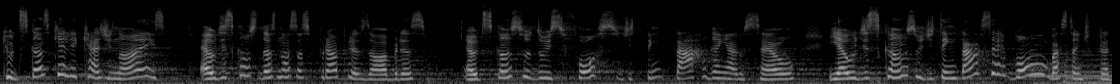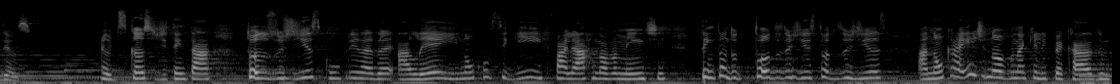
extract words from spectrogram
que o descanso que ele quer de nós é o descanso das nossas próprias obras, é o descanso do esforço de tentar ganhar o céu. E é o descanso de tentar ser bom bastante para Deus. É o descanso de tentar todos os dias cumprir a lei e não conseguir falhar novamente, tentando todos os dias, todos os dias, a não cair de novo naquele pecado.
